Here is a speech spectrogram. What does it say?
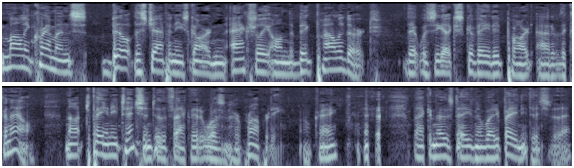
Molly Crimmins built this Japanese garden actually on the big pile of dirt that was the excavated part out of the canal, not to pay any attention to the fact that it wasn't her property. Okay? Back in those days, nobody paid any attention to that.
